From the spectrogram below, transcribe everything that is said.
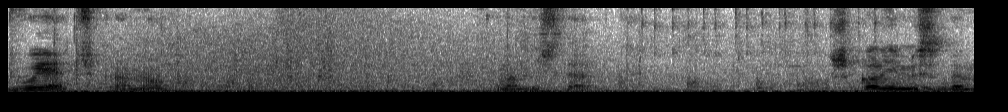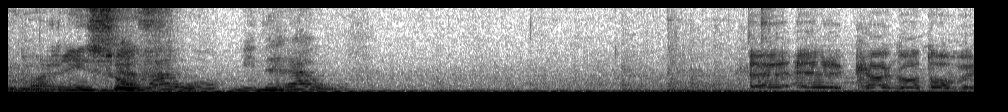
Dwójeczka, no. Ma być tak. Szkolimy sobie marinesów. Mało minerałów. ERK gotowy.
